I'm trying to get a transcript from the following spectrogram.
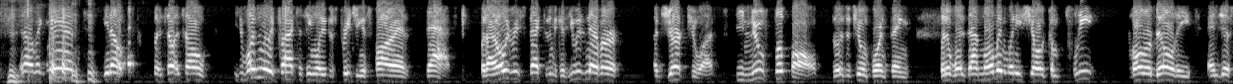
and I was like, man, you know. But so so he wasn't really practicing what he was preaching as far as that. But I always respected him because he was never a jerk to us. He knew football. Those are two important things. But it was that moment when he showed complete vulnerability and just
